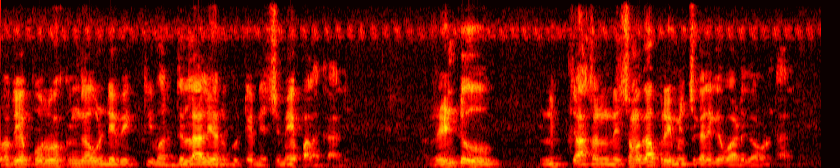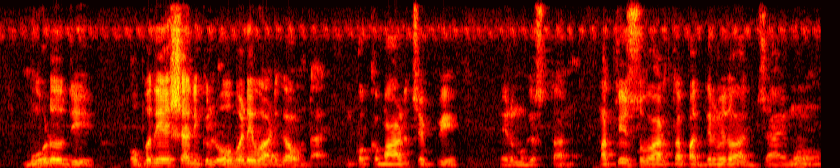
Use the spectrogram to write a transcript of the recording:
హృదయపూర్వకంగా ఉండే వ్యక్తి వర్ధిల్లాలి అనుకుంటే నిజమే పలకాలి. రెండు నిత్య అతను నిజముగా ప్రేమించగలిగేవాడుగా ఉండాలి. మూడవది ఉపదేశానికి లోబడేవాడిగా ఉండాలి. ఇంకొక మాట చెప్పి నేను ముగిస్తాను. మత్తయి సువార్త పద్దెనిమిదో అధ్యాయము.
